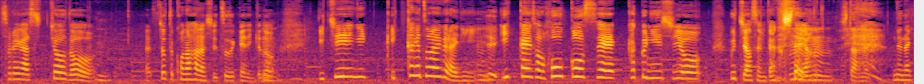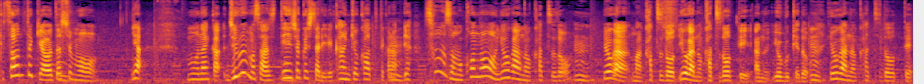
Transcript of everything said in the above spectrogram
それがちょうど、うん。ちょっとこの話続けんねんけど、うん。12 1か月前ぐらいに、うん。一回その方向性確認しよう打ち合わせみたいなのしたやん、うんうんしたね。でなんかその時は私も、いやもうなんか自分もさ転職したりで環境変わってたから、うん。いやそもそもこのヨガの活動、うん。ヨガ、まあ、活動ヨガの活動ってあの呼ぶけど、うん。ヨガの活動って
